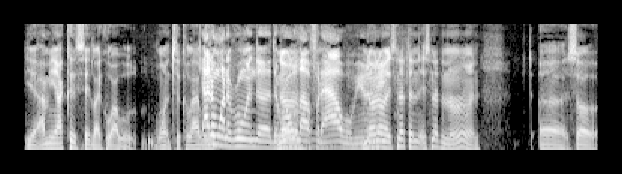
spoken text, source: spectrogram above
Yeah, I mean, I could say like who I would want to collab. I don't want to ruin the the No. rollout for the album. You know No, what I no, mean? it's nothing. It's nothing to ruin. Uh, so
